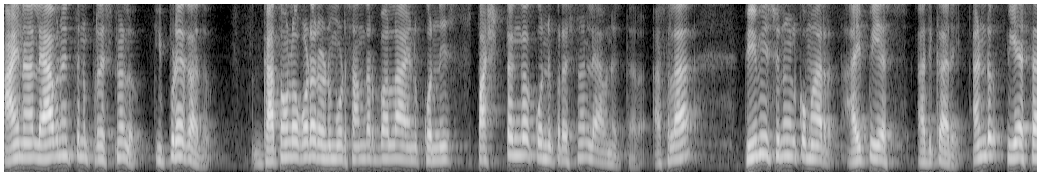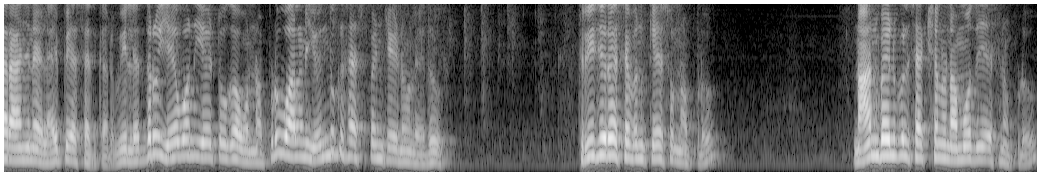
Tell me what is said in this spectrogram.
ఆయన లేవనెత్తిన ప్రశ్నలు ఇప్పుడే కాదు. గతంలో కూడా రెండు మూడు సందర్భాల్లో ఆయన కొన్ని స్పష్టంగా కొన్ని ప్రశ్నలు లేవనెత్తారు. అసలు పివి సునీల్ కుమార్ ఐపీఎస్ అధికారి అండ్ పిఎస్ఆర్ ఆంజనేయులు ఐపీఎస్ అధికారి వీళ్ళిద్దరూ ఏ వన్ ఏ టూగా ఉన్నప్పుడు వాళ్ళని ఎందుకు సస్పెండ్ చేయడం లేదు? త్రీ జీరో సెవెన్ కేసు ఉన్నప్పుడు నాన్ బెయిలబుల్ సెక్షన్లు నమోదు చేసినప్పుడు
